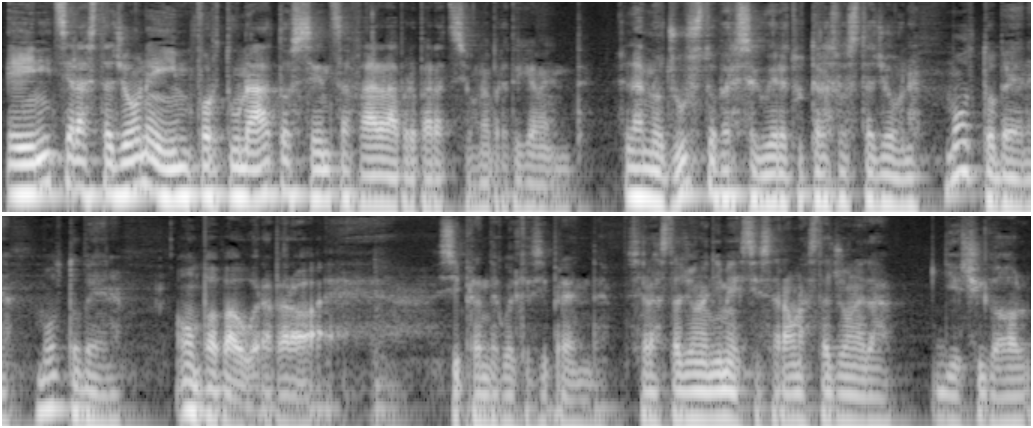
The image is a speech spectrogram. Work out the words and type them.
e inizia la stagione infortunato senza fare la preparazione praticamente. L'anno giusto per seguire tutta la sua stagione. Molto bene, molto bene. Ho un po' paura, però eh, si prende quel che si prende. Se la stagione di Messi sarà una stagione da 10 gol,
